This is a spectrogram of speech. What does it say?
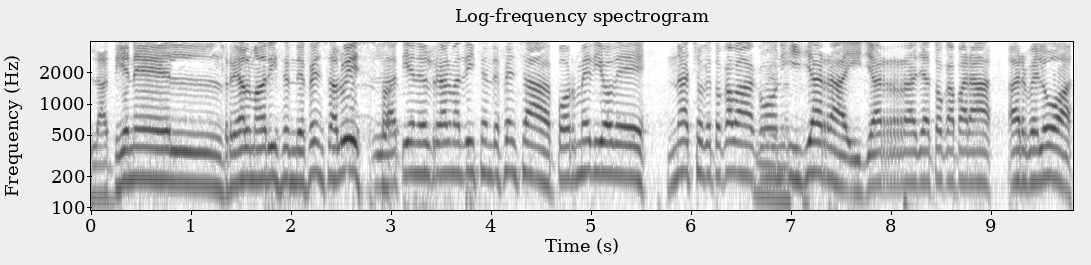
La tiene el Real Madrid en defensa, Luis. La tiene el Real Madrid en defensa por medio de Nacho que tocaba con Iyarra. Iyarra ya toca para Arbeloa.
